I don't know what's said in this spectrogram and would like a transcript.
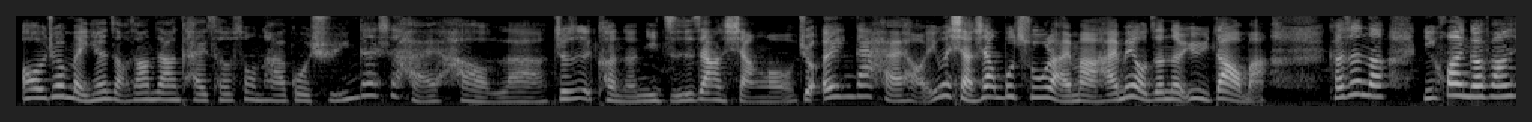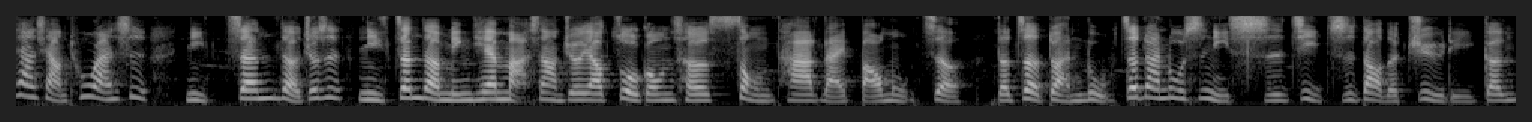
哦，就每天早上这样开车送他过去，应该是还好啦。就是可能你只是这样想哦，就哎，应该还好，因为想象不出来嘛，还没有真的遇到嘛。可是呢，你换一个方向想，突然是你真的，就是你真的明天马上就要坐公车送他来保姆这的这段路，这段路是你实际知道的距离跟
